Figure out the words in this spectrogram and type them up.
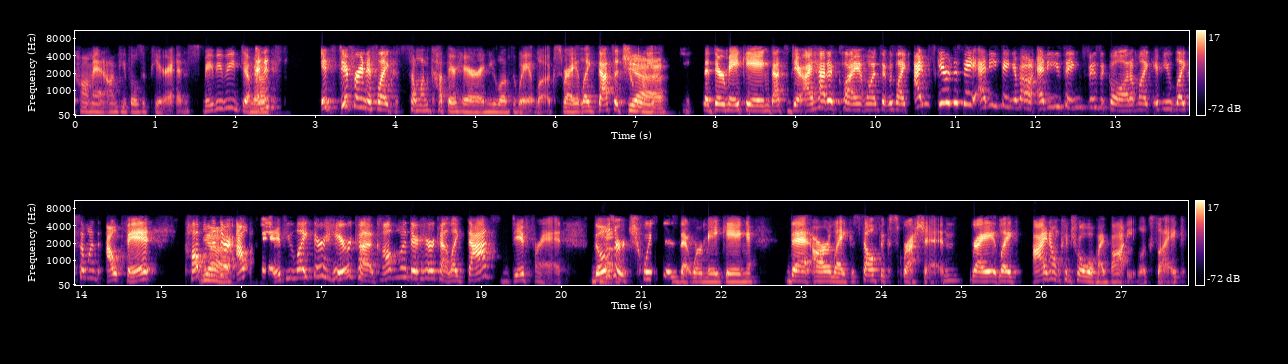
comment on people's appearance. Maybe we don't. Yeah. And it's it's different if like someone cut their hair and you love the way it looks, right? Like that's a choice yeah. that they're making. That's di- I had a client once that was like, I'm scared to say anything about anything physical. And I'm like, if you like someone's outfit, compliment yeah. their outfit. If you like their haircut, compliment their haircut. Like that's different. Those yeah. are choices that we're making that are like self-expression, right? Like I don't control what my body looks like.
